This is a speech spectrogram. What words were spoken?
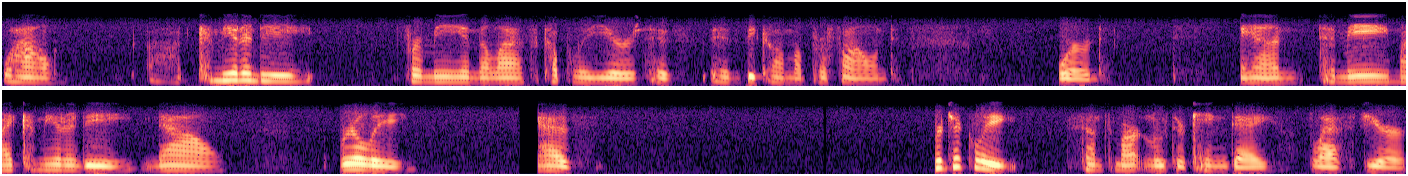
Wow, uh, community for me in the last couple of years has has become a profound word, and to me, my community now really has particularly since Martin Luther King Day last year,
